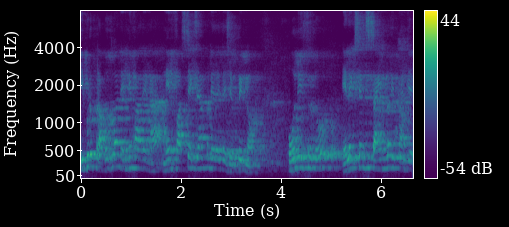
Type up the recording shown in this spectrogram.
ఇప్పుడు ప్రభుత్వాలు ఎన్ని మారినా నేను ఫస్ట్ ఎగ్జాంపుల్ ఏదైతే చెప్పినో పోలీసులు ఎలక్షన్స్ టైంలో ఈ పని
